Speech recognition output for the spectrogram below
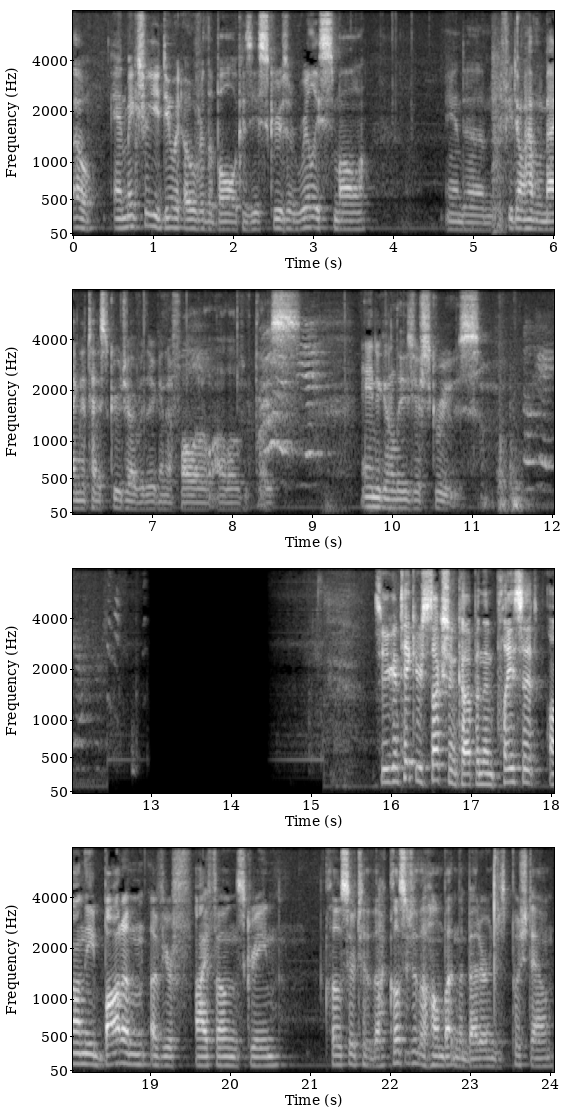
Oh, and make sure you do it over the bowl because these screws are really small. And um, if you don't have a magnetized screwdriver, they're going to follow all over the place. And you're going to lose your screws. So you can take your suction cup and then place it on the bottom of your iPhone screen, closer to the closer to the home button the better, and just push down.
